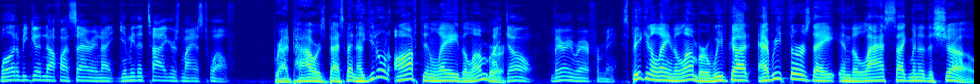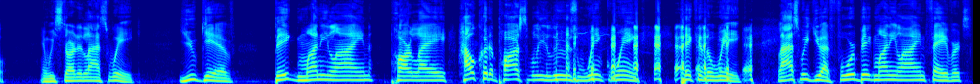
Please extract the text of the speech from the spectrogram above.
Well, it'll be good enough on Saturday night. Give me the Tigers minus 12. Brad Powers, best bet. Now, you don't often lay the lumber. I don't. Very rare for me. Speaking of laying the lumber, we've got every Thursday in the last segment of the show, and we started last week. You give big money line parlay. How could it possibly lose? wink, wink. Pick of the week. Last week you had four big money line favorites,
